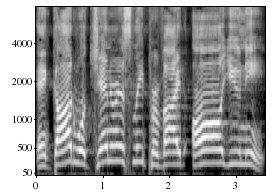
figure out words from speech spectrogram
And God will generously provide all you need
